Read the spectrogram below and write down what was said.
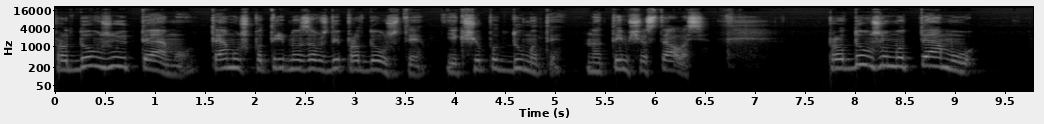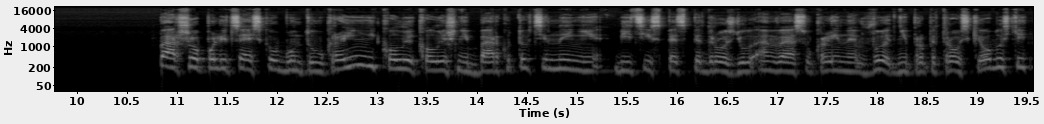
Продовжую тему. Тему ж потрібно завжди продовжити, якщо подумати над тим, що сталося. Продовжуємо тему першого поліцейського бунту в Україні, коли колишні беркутовці, нині бійці спецпідрозділу МВС України в Дніпропетровській області,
